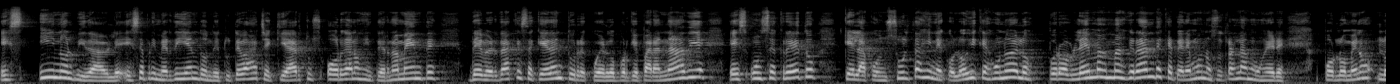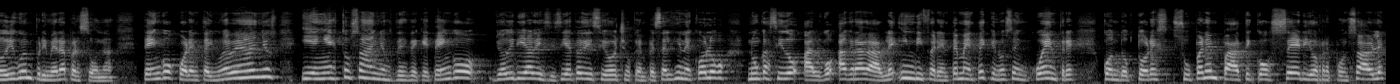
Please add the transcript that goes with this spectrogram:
es inolvidable. Ese primer día en donde tú te vas a chequear tus órganos internamente, de verdad que se queda en tu recuerdo, porque para nadie es un secreto que la consulta ginecológica es uno de los problemas más grandes que tenemos nosotras las mujeres. Por lo menos lo digo en primera persona. Tengo 49 años y en estos años, desde que tengo, yo diría 17, 18, que empecé el ginecólogo, nunca ha sido algo agradable, indiferentemente que uno se encuentre con doctores súper empáticos, serios, responsables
